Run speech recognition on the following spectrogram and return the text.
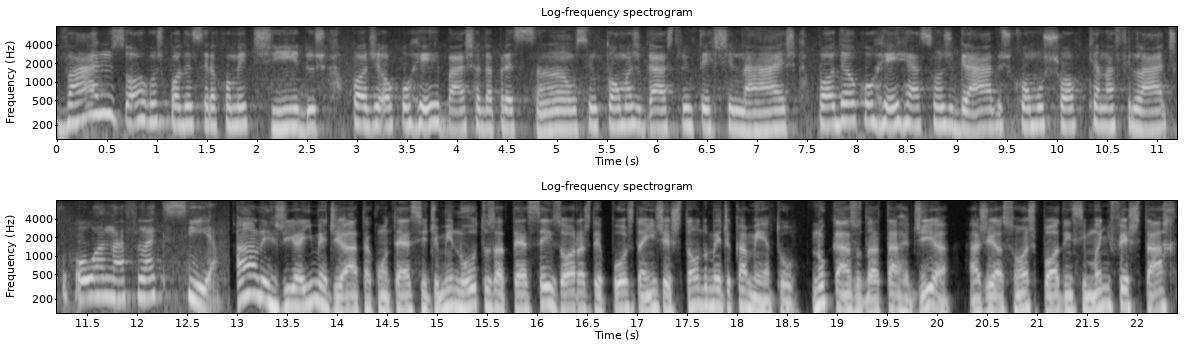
Vários órgãos podem ser acometidos, pode ocorrer baixa da pressão, sintomas gastrointestinais, podem ocorrer reações graves como choque anafilático ou anafilaxia. A alergia imediata acontece de minutos até seis seis horas depois da ingestão do medicamento. No caso da tardia, as reações podem se manifestar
